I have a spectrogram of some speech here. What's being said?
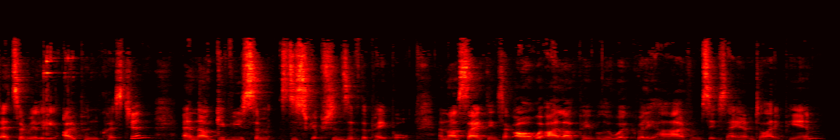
That's a really open question, and they'll give you some descriptions of the people, and they'll say things like, "Oh, I love people who work really hard from six a.m. till eight p.m."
